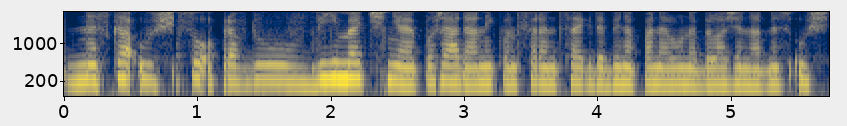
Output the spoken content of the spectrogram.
dneska už jsou opravdu výjimečně pořádány konference, kde by na panelu nebyla žena. Dnes už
